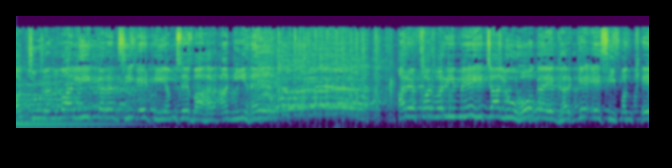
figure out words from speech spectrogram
और चूरन वाली करेंसी एटीएम से बाहर आनी है। अरे फरवरी में ही चालू हो गए घर के एसी पंखे।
